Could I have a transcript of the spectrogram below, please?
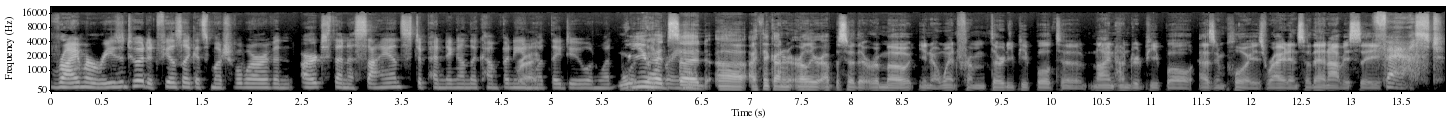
rhyme or reason to it it feels like it's much more of an art than a science depending on the company right. and what they do and what, well, what you had bring. said uh, i think on an earlier episode that remote you know went from 30 people to 900 people as employees right and so then obviously fast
